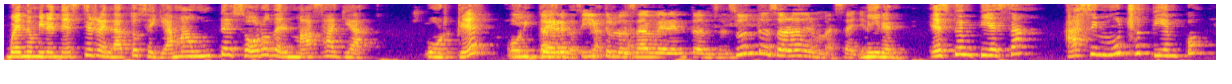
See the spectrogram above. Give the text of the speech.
Bueno, miren, este relato se llama Un tesoro del más allá. ¿Por qué? Hipertítulos, a ver entonces, un tesoro del más allá. Miren, esto empieza hace mucho tiempo,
